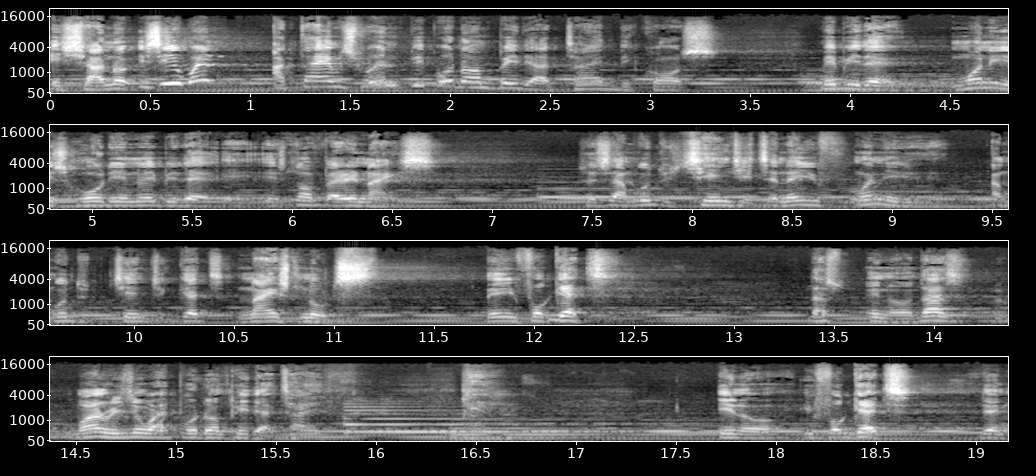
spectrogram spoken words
It shall not. You see, when at times when people don't pay their time because maybe the money is holding, maybe the, it's not very nice. So you say, I'm going to change it. And then you, when you, I'm going to change get nice notes. Then you forget. That's you know, that's one reason why people don't pay their tithe. you know, you forget. Then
